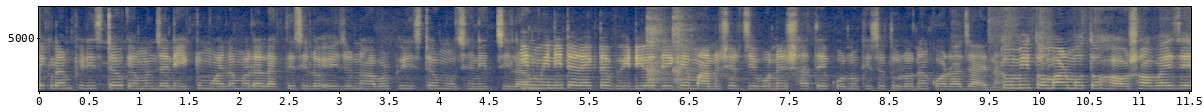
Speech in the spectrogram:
দেখলাম ফ্রিজটাও কেমন জানি একটু ময়লা ময়লা লাগতেছিল এই জন্য আবার ফ্রিজটাও মুছে নিচ্ছিলাম। তিন মিনিটের একটা ভিডিও দেখে মানুষের জীবনের সাথে কোনো কিছু তুলনা করা যায় না। তুমি তোমার মতো হও সবাই যে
